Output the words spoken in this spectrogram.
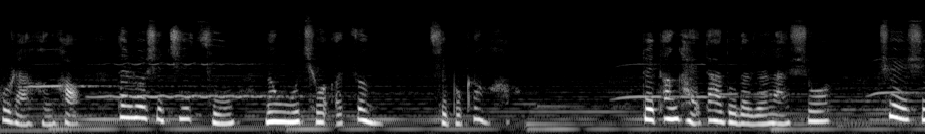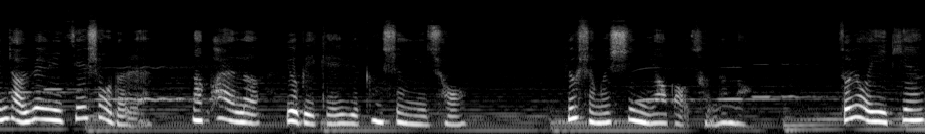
固然很好，但若是知情能无求而赠，岂不更好？对慷慨大度的人来说，去寻找愿意接受的人，那快乐又比给予更胜一筹。有什么是你要保存的呢？总有一天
